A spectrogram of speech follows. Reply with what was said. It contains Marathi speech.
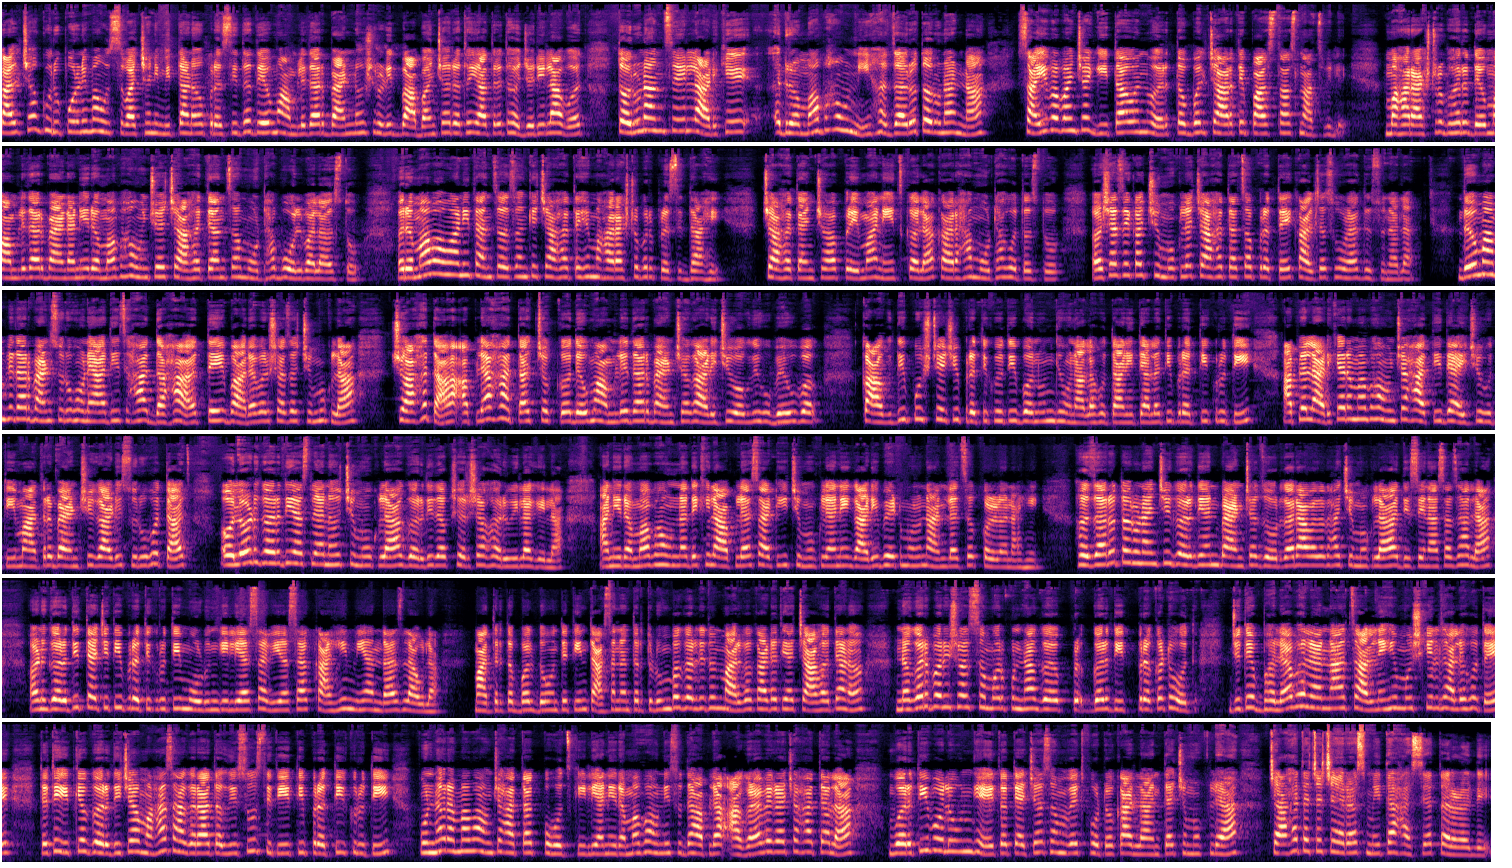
कालच्या गुरुपौर्णिमा उत्सवाच्या निमित्तानं प्रसिद्ध देव मामलेदार ब्याण्णव श्रेणीत बाबांच्या रथयात्रेत हजेरी लावत तरुणांचे लाडके रमाभाऊंनी हजारो तरुणांना साईबाबांच्या गीतांवर तब्बल चार ते पाच तास नाचविले. महाराष्ट्रभर देव मामलेदार बँड आणि रमाभाऊंच्या चाहत्यांचा मोठा बोलबाला असतो. रमाभाऊ आणि त्यांचं असंख्य चाहते हे महाराष्ट्रभर प्रसिद्ध आहे. चाहत्यांच्या प्रेमानेच कलाकार हा मोठा होत असतो. अशाच एका चिमुकल्या चाहत्याचा प्रत्यय कालच्या सोहळ्यात दिसून आला. देव मामलेदार बँड सुरू होण्याआधीच हा दहा ते बारा वर्षाचा चिमुकला चाहता आपल्या हातात चक्क देव मामलेदार बँडच्या गाडीची ओगदी हुबेहुब कागदी पुष्ट्याची प्रतिकृती बनवून घेऊन आला होता आणि त्याला ती प्रतिकृती आपल्या लाडक्या रमाभाऊंच्या हाती द्यायची होती. मात्र बँडची गाडी सुरू होताच अलोट गर्दी असल्यानं चिमुकला गर्दीत अक्षरशः हरविला गेला आणि रमाभाऊंना देखील आपल्यासाठी चिमुकल्याने गाडी भेट म्हणून आणल्याचं कळलं नाही. हजारो तरुणांची गर्दी आणि बँडच्या जोरदार आवाजात हा चिमुकला दिसेनासा झाला आणि गर्दीत त्याची ती प्रतिकृती मोडून गेली असावी असा काहींनी अंदाज लावला. मात्र तब्बल दोन ते तीन तासानंतर तुडुंब गर्दीतून मार्ग काढत या चाहत्यानं नगर परिषद समोर पुन्हा ग- प्र- गर्दीत प्रकट होत जिथे भल्या भल्यांना चालणेही मुश्किल झाले होते तेथे इतक्या गर्दीच्या महासागरात अगदी सुस्थितीत ती प्रतिकृती पुन्हा रमाभाऊंच्या हातात पोहोच केली आणि रमाभाऊंनी सुद्धा आपल्या आगळ्या वेगळ्याच्या हाताला वरती बोलवून घेत त्याच्या समवेत फोटो काढला आणि त्या चिमुकल्या चाहत्याच्या चेहरा स्मिता हास्य तरळले.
